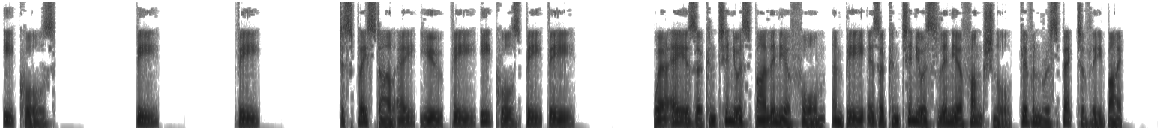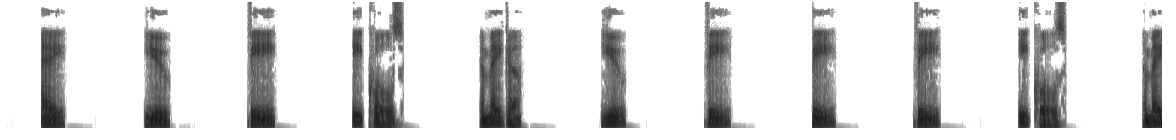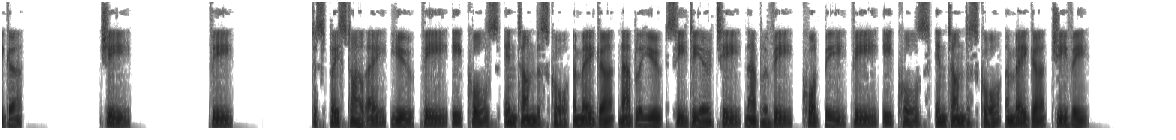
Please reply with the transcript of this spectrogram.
equals B V display style A U V equals B V where A is a continuous bilinear form and B is a continuous linear functional given respectively by A U V equals omega U V B V equals Omega G V Display style a u v equals int underscore omega nabla u c dot nabla v quad b v equals int underscore omega g v.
